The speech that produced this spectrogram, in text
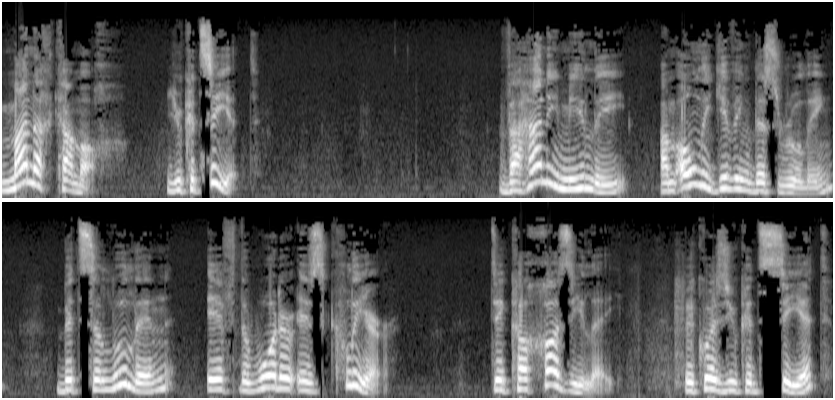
manach kamoch, you could see it. Vahani mili, I'm only giving this ruling, bitzelulin, if the water is clear. Dekachazile, because you could see it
